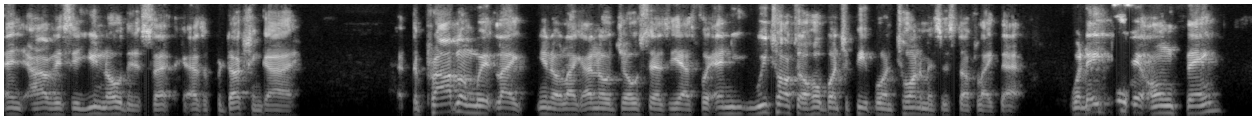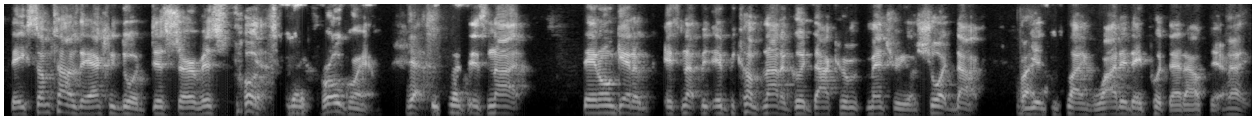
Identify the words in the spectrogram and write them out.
and obviously you know this as a production guy. The problem with like you know, like I know Joe says he has foot, and we talk to a whole bunch of people in tournaments and stuff like that. When they do their own thing, they sometimes they actually do a disservice for yes. their program. Yes, because it's not. They don't get a. It's not. It becomes not a good documentary or short doc. Right. You're just like, why did they put that out there? Right.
